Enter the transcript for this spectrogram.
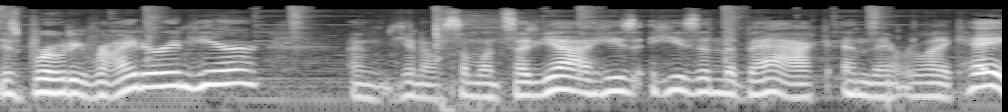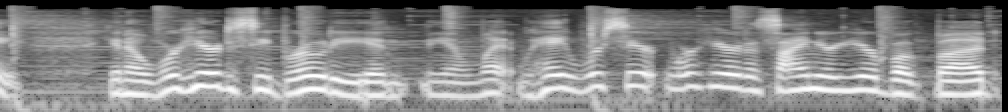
Is Brody Ryder in here? And you know, someone said, Yeah, he's he's in the back. And they were like, Hey, you know, we're here to see Brody, and you know, hey, we're ser- we're here to sign your yearbook, bud.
